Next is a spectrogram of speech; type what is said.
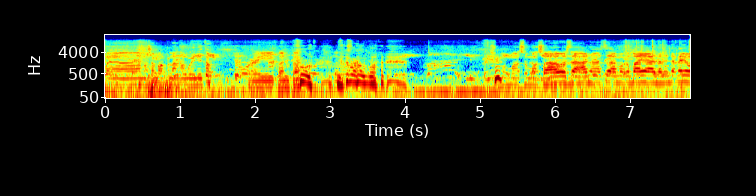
Ma- masama pa lang amoy nito. May kwan pa? Suma suma Baho sa ano sa mga kabayan. Halina kayo.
